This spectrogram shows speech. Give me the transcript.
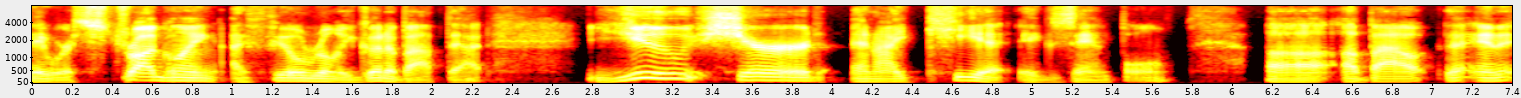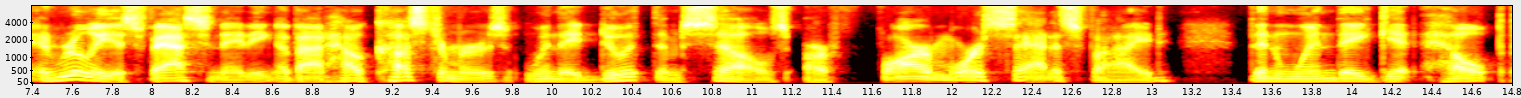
They were struggling. I feel really good about that you shared an IKEA example uh, about, and it really is fascinating about how customers, when they do it themselves, are far more satisfied than when they get help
